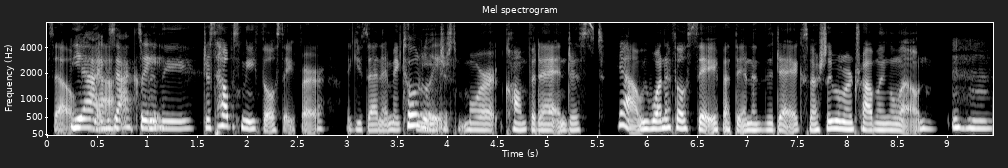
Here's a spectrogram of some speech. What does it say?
So yeah, yeah exactly. Really just helps me feel safer, like you said. It makes totally. me just more confident and just yeah, we want to feel safe at the end of the day, especially when we're traveling alone. Mm-hmm.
